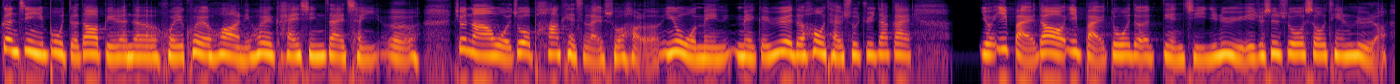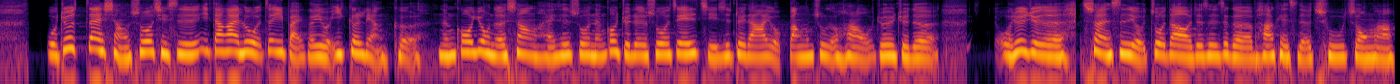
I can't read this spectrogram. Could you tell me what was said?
更进一步得到别人的回馈的话，你会开心再乘以二。就拿我做 Podcast 来说好了，因为我每每个月的后台数据大概有一百到一百多的点击率，也就是说收听率了。我就在想说，其实一大概如果这一百个有一个两个能够用得上，还是说能够觉得说这一集是对大家有帮助的话，我就会觉得。我就觉得算是有做到，就是这个 podcast 的初衷啊，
